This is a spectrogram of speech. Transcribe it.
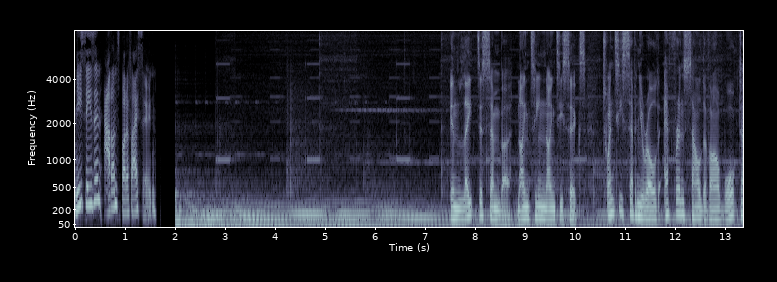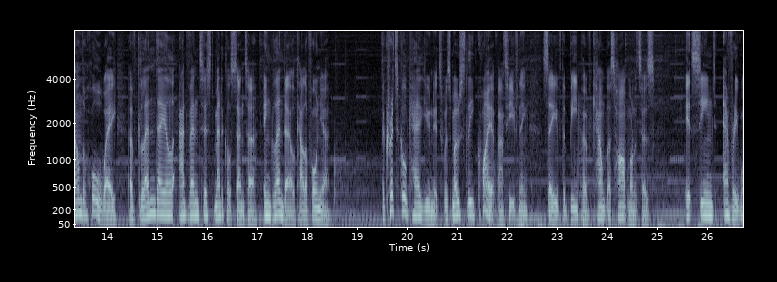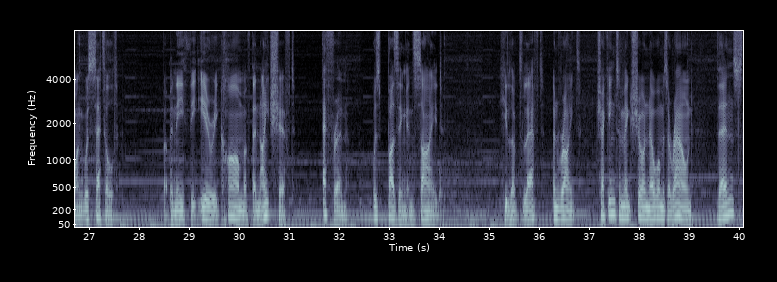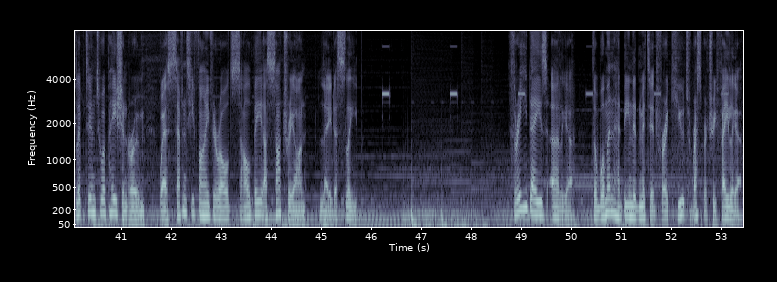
New season out on Spotify soon. In late December 1996, 27 year old Efren Saldivar walked down the hallway of Glendale Adventist Medical Center in Glendale, California. The critical care unit was mostly quiet that evening, save the beep of countless heart monitors. It seemed everyone was settled. But beneath the eerie calm of the night shift, Efren was buzzing inside. He looked left and right, checking to make sure no one was around, then slipped into a patient room where 75 year old Salbi Asatrian laid asleep. Three days earlier, the woman had been admitted for acute respiratory failure.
